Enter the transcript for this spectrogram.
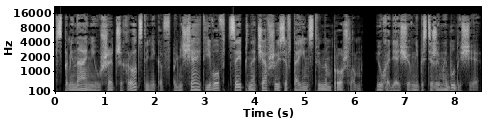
Вспоминание ушедших родственников помещает его в цепь, начавшуюся в таинственном прошлом и уходящую в непостижимое будущее.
